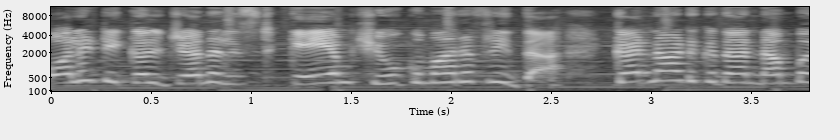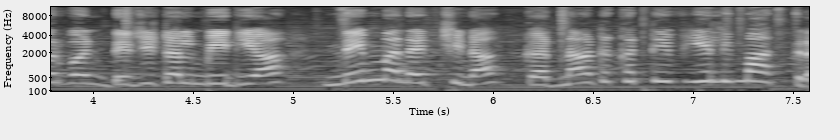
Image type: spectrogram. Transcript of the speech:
ಪೊಲಿಟಿಕಲ್ ಜರ್ನಲಿಸ್ಟ್ ಕೆಎಂ ಶಿವಕುಮಾರ್ ಅವರಿಂದ. ಕರ್ನಾಟಕದ ನಂಬರ್ ಒನ್ ಡಿಜಿಟಲ್ ಮೀಡಿಯಾ ನಿಮ್ಮ ನೆಚ್ಚಿನ ಕರ್ನಾಟಕ ಟಿವಿಯಲ್ಲಿ ಮಾತ್ರ.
